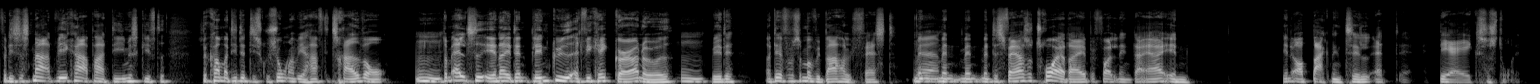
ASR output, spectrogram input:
Fordi så snart vi ikke har paradigmeskiftet, så kommer de der diskussioner, vi har haft i 30 år, mm. som altid ender i den blindgyde, at vi kan ikke gøre noget mm. ved det. Og derfor så må vi bare holde fast. Men, ja. men, men, men desværre så tror jeg, der er i befolkningen, der er en, en opbakning til, at det er ikke så stort et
